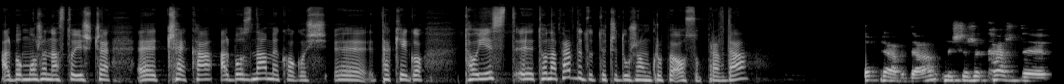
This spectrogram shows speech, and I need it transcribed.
albo może nas to jeszcze e, czeka, albo znamy kogoś e, takiego. To jest, e, to naprawdę dotyczy dużą grupę osób, prawda? To prawda. Myślę, że każdy,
